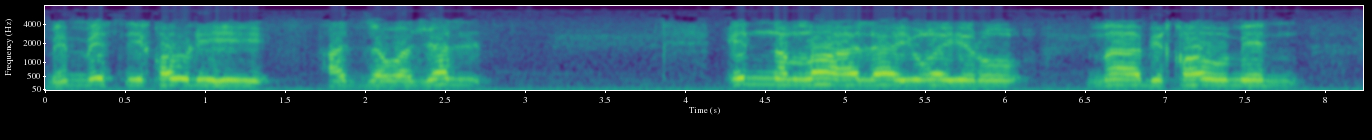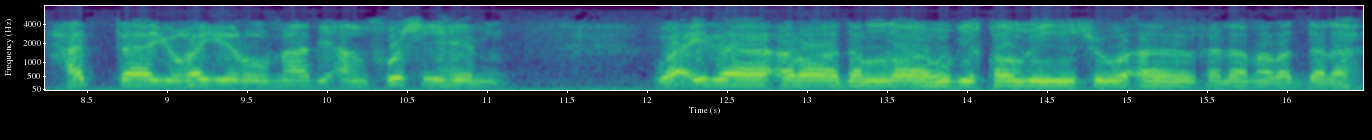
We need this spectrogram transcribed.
من مثل قوله عز وجل إن الله لا يغير ما بقوم حتى يغيروا ما بأنفسهم. وإذا أراد الله بقوم سوءا فلا مرد له.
